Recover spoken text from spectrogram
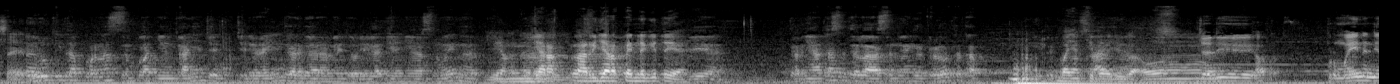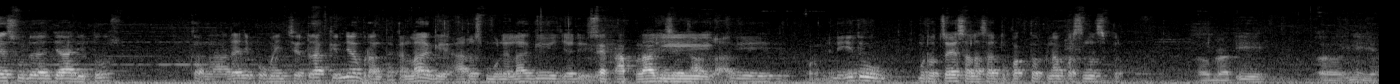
Saya dulu kita pernah sempat nyangkanya ini gara-gara metode latihannya Arsene Wenger Iya, yang makanya jarak lari jarak pendek gitu ya. iya ternyata setelah Arsene Wenger keluar tetap gitu Banyak cedera juga. Oh. jadi apa? Permainan yang sudah jadi itu karena adanya pemain cedera akhirnya berantakan lagi, harus mulai lagi jadi set up lagi. set up lagi. Jadi itu menurut saya salah satu faktor kenapa Arsenal seperti eh, berarti eh, ini ya.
